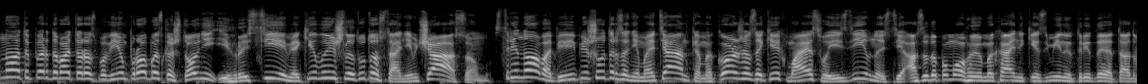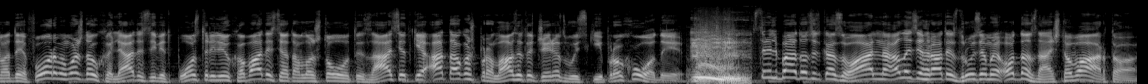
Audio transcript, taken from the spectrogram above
Ну а тепер давайте розповім про безкоштовні ігри Steam, які вийшли тут останнім часом. Стрінова PvP шутер з аніматянками, кожен з яких має свої здібності, а за допомогою механіки зміни 3D та 2D форми можна ухилятися від пострілів, ховатися та влаштовувати засідки, а також пролазити через вузькі проходи. Стрільба досить казуальна, але зіграти з друзями однозначно варто.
